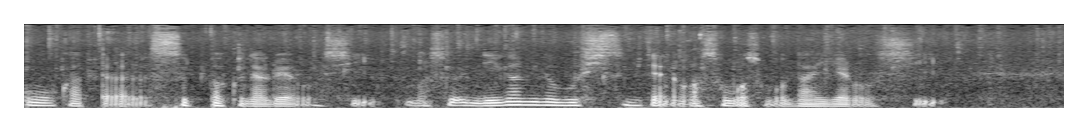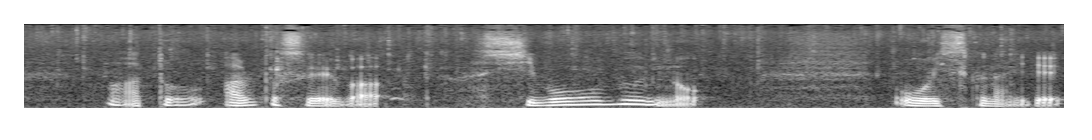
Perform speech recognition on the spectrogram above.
多かったら酸っぱくなるやろうし、まあ、そういう苦味の物質みたいなのがそもそもないやろうし、まあ、あとあるとすれば脂肪分の多い少ないで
